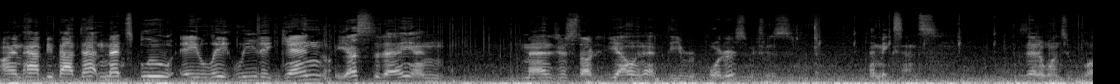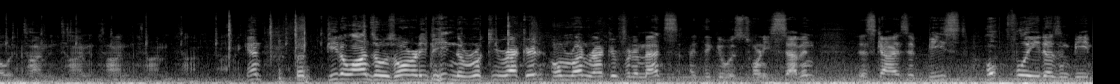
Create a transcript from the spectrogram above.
I'm happy about that. Mets blew a late lead again yesterday, and manager started yelling at the reporters, which was that makes sense because they're the ones who blow it time and time and time and time But Pete Alonso has already beaten the rookie record, home run record for the Mets. I think it was 27. This guy's a beast. Hopefully, he doesn't beat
